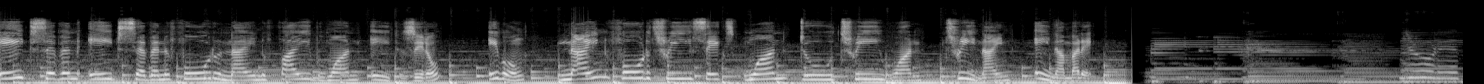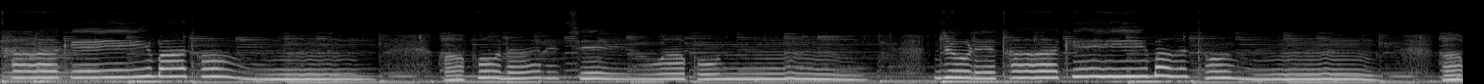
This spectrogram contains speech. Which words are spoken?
eight seven eight seven four nine five one eight zero এবং nine four six one two one nine এই নাম্বারে। থাকে আপনার চেয়েও আপন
